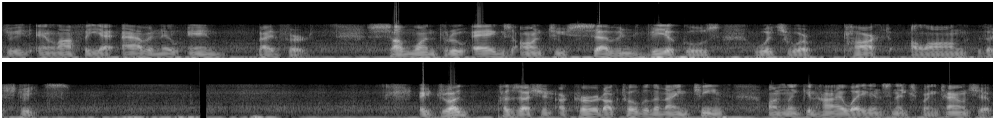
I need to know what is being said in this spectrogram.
Street and Lafayette Avenue in Bedford. Someone threw eggs onto seven vehicles which were parked along the streets. A drug possession occurred October the 19th on Lincoln Highway in Snake Spring Township.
